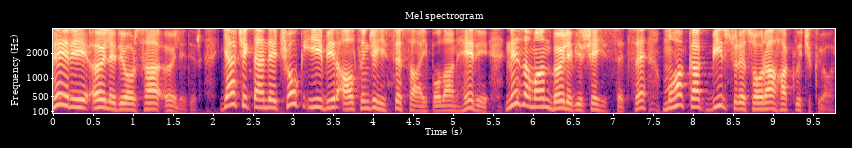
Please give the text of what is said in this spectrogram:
Harry öyle diyorsa öyledir. Gerçekten de çok iyi bir altıncı hisse sahip olan Harry ne zaman böyle bir şey hissetse muhakkak bir süre sonra haklı çıkıyor.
